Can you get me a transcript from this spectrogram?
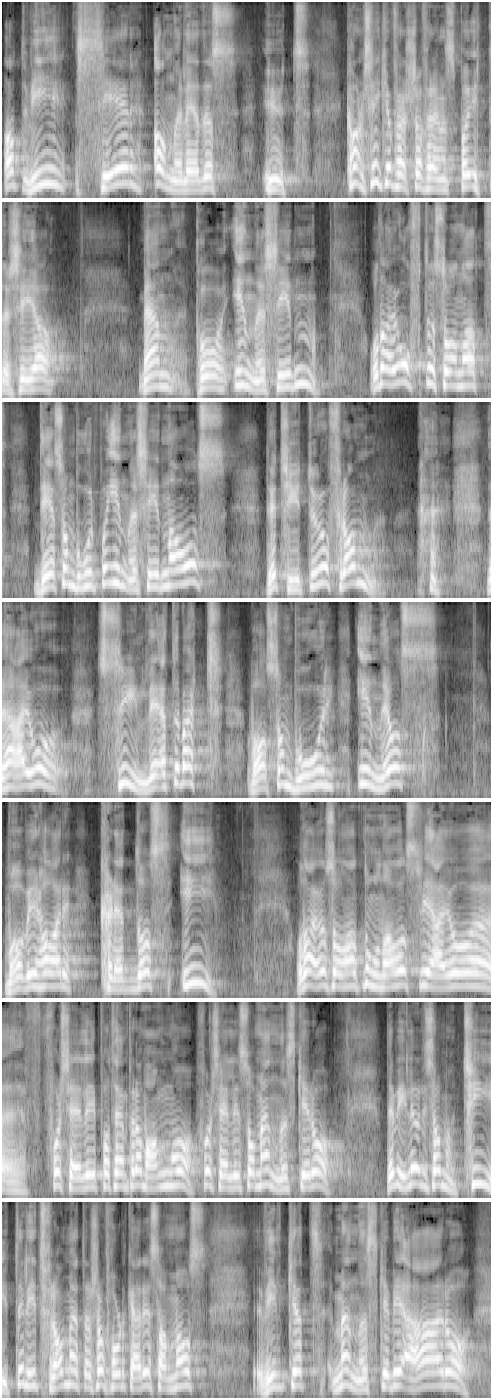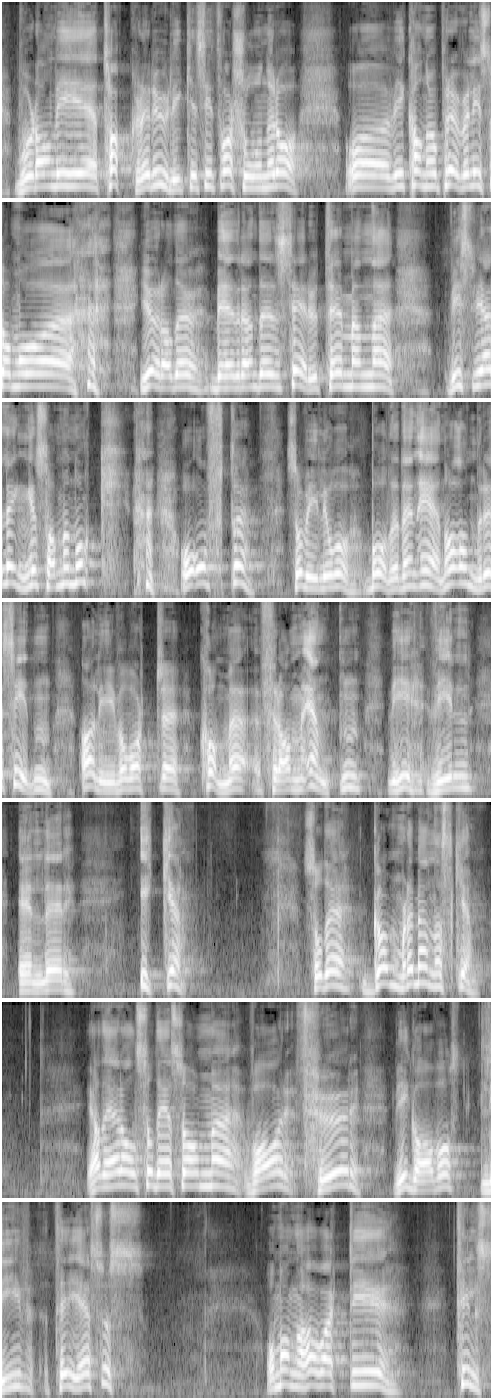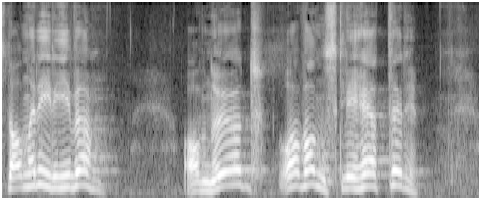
At vi ser annerledes ut. Kanskje ikke først og fremst på yttersida, men på innersiden. Og det er jo ofte sånn at det som bor på innersiden av oss, det tyter jo fram. Det er jo synlig etter hvert hva som bor inni oss. Hva vi har kledd oss i. Og det er jo sånn at Noen av oss vi er jo eh, forskjellige på temperament og forskjellige som mennesker. og Det vil jo liksom tyte litt fram ettersom folk er sammen med oss. Hvilket menneske vi er, og hvordan vi takler ulike situasjoner. Og, og vi kan jo prøve liksom å gjøre det bedre enn det ser ut til, men eh, hvis vi er lenge sammen nok, og ofte, så vil jo både den ene og andre siden av livet vårt eh, komme fram, enten vi vil eller ikke. Så det gamle mennesket, ja, det er altså det som eh, var før vi gav oss liv til Jesus. Og mange har vært i tilstander i livet av nød og av vanskeligheter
